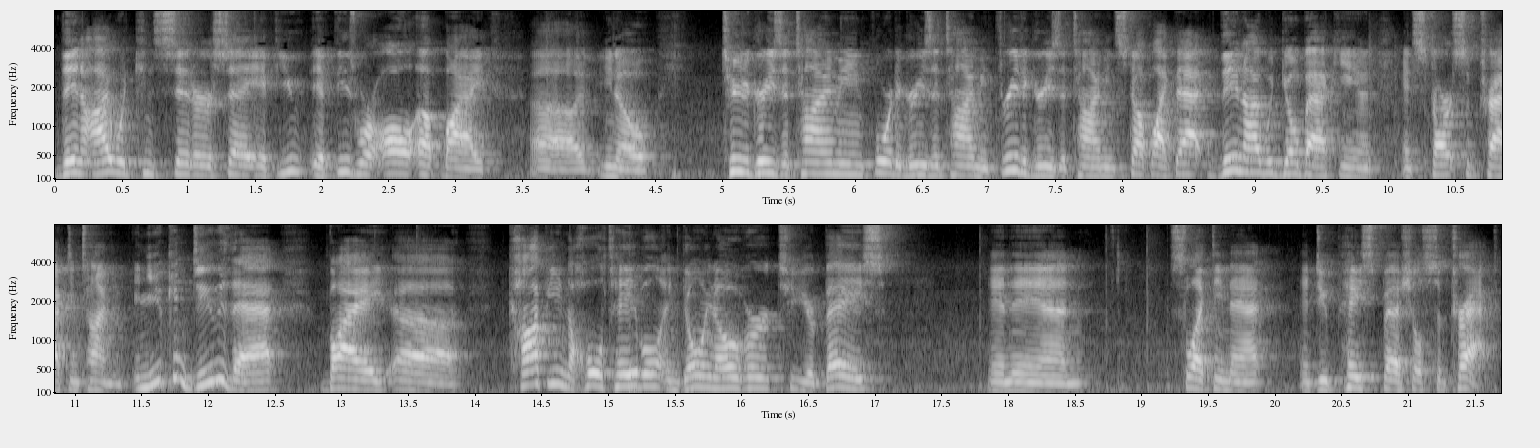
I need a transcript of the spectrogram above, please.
then I would consider, say, if you if these were all up by uh, you know two degrees of timing, four degrees of timing, three degrees of timing, stuff like that, then I would go back in and start subtracting timing. And you can do that by uh, copying the whole table and going over to your base and then selecting that and do paste special subtract.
